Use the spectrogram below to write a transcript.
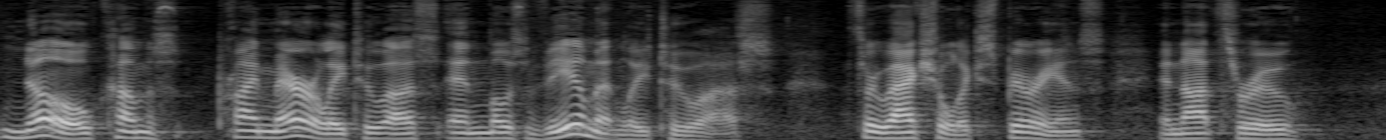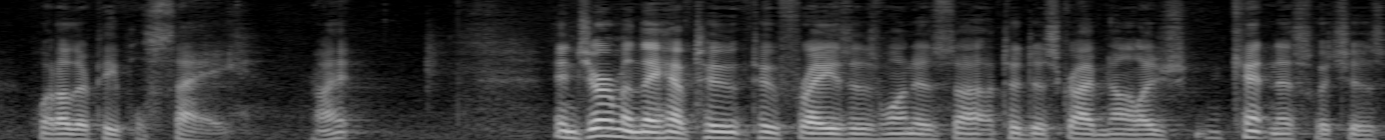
know comes primarily to us and most vehemently to us through actual experience and not through what other people say, right? In German, they have two, two phrases. One is uh, to describe knowledge, Kenntnis, which is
